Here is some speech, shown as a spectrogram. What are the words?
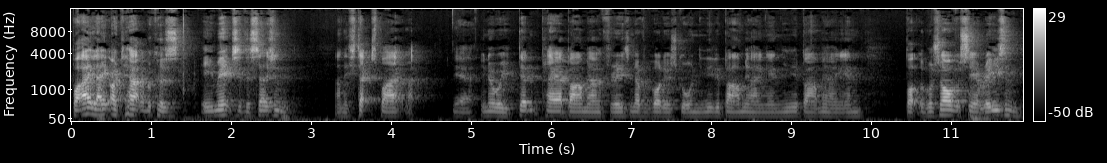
But I like Arteta because he makes a decision and he sticks by it. Like Yeah. you know, he didn't play Aubameyang for a reason. Everybody was going, you need Aubameyang in, you need Aubameyang in. But there was obviously a reason,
